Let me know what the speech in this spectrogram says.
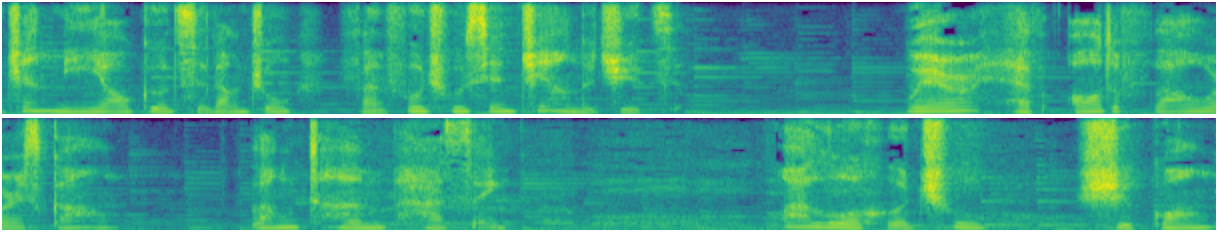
战民谣，歌词当中反复出现这样的句子：Where have all the flowers gone? Long time passing。花落何处？时光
